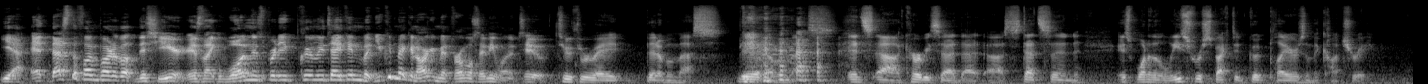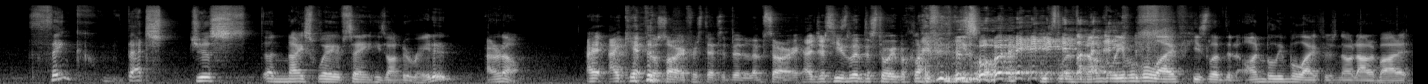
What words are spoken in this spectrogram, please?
yeah, and that's the fun part about this year is like one is pretty clearly taken, but you can make an argument for almost anyone at two. two through eight, bit of a mess. Bit of a mess. It's uh, Kirby said that uh, Stetson is one of the least respected good players in the country. Think that's just a nice way of saying he's underrated. I don't know. I, I can't feel sorry for Stetson Bennett. I'm sorry. I just he's lived a storybook life in this He's- way. He's lived an unbelievable life. He's lived an unbelievable life. There's no doubt about it.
